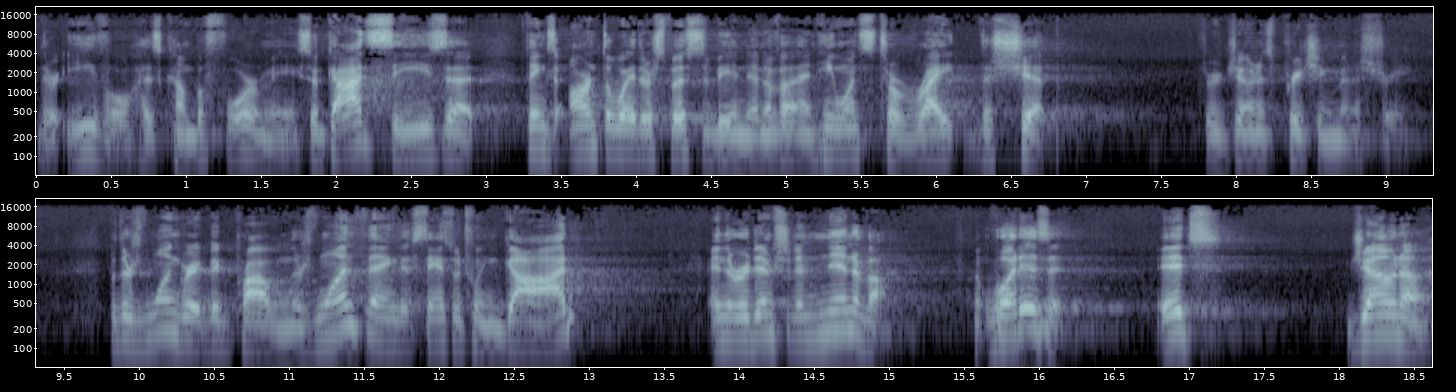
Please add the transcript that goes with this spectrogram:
their evil has come before me. So God sees that things aren't the way they're supposed to be in Nineveh, and he wants to right the ship through Jonah's preaching ministry. But there's one great big problem. There's one thing that stands between God and the redemption of Nineveh. What is it? It's Jonah.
